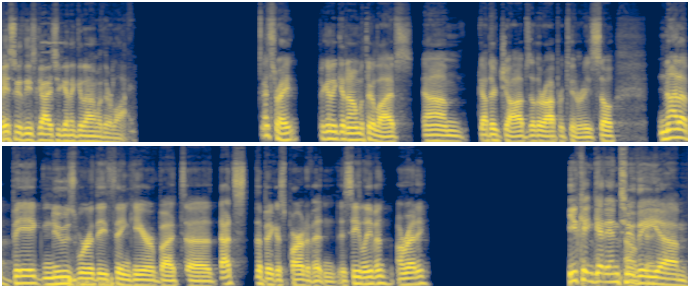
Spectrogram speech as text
Basically, these guys are going to get on with their life. That's right. They're going to get on with their lives, um, got their jobs, other opportunities. So, not a big newsworthy thing here, but uh, that's the biggest part of it. And is he leaving already? You can get into Okay. the um,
